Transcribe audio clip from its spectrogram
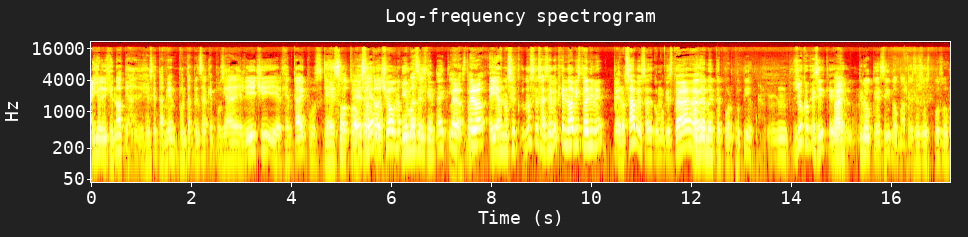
Y yo le dije, no, tía, le dije, es que también ponte a pensar que pues ya el Ichi y el Hentai, pues, Ya es otro es pedo. otro show, ¿no? Y más el hentai, claro. Pero, está. pero ella no sé, no sé, o sea, se ve que no ha visto anime, pero sabe, o sea, como que está... Obviamente por tu tío. Mm, Yo creo que sí, que... Ay, creo que sí, no mames, es su esposo.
